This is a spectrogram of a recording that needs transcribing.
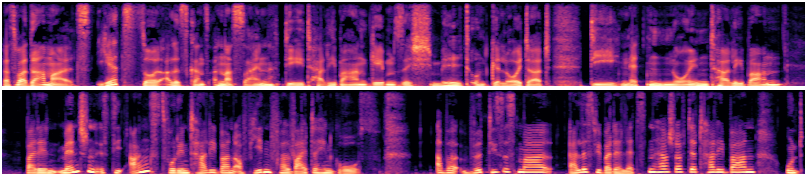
Das war damals. Jetzt soll alles ganz anders sein. Die Taliban geben sich mild und geläutert. Die netten neuen Taliban? Bei den Menschen ist die Angst vor den Taliban auf jeden Fall weiterhin groß. Aber wird dieses Mal alles wie bei der letzten Herrschaft der Taliban? Und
